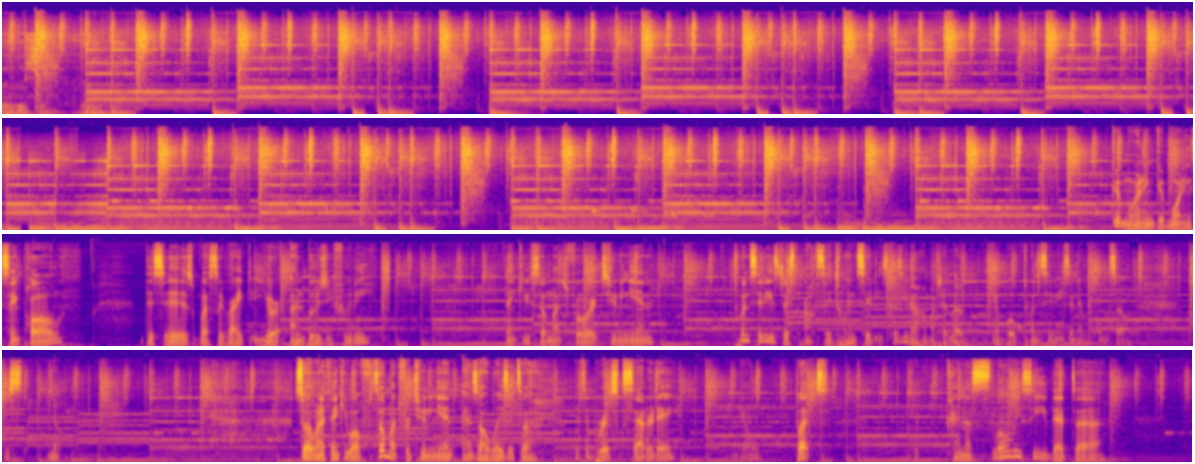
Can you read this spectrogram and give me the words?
Explosion. Good morning, good morning, St. Paul. This is Wesley Wright, your unbougie foodie. Thank you so much for tuning in. Twin Cities, just I'll say Twin Cities because you know how much I love you know both Twin Cities and everything. So just no. So I want to thank you all so much for tuning in. As always, it's a it's a brisk Saturday, you know, but kind of slowly see that. Uh,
